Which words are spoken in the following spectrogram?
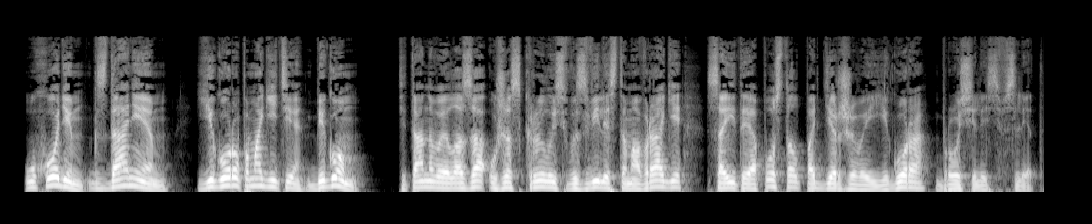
«Уходим! К зданиям!» «Егору помогите! Бегом!» Титановая лоза уже скрылась в извилистом овраге, Саид и Апостол, поддерживая Егора, бросились вслед.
